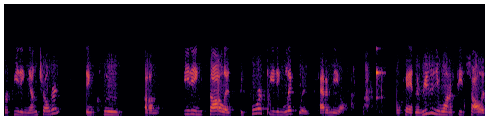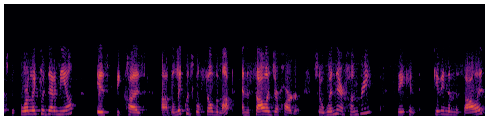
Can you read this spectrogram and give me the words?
for feeding young children include um, feeding solids before feeding liquids at a meal. Okay, and the reason you want to feed solids before liquids at a meal is because uh, the liquids will fill them up and the solids are harder. So when they're hungry, they can giving them the solids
